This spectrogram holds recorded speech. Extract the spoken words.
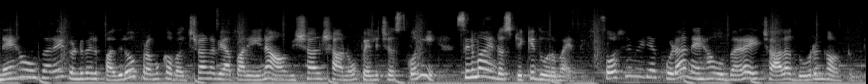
నేహా ఉబరై రెండు వేల పదిలో ప్రముఖ వజ్రాల వ్యాపారి అయిన విశాల్ షాను పెళ్ళి చేసుకుని సినిమా ఇండస్ట్రీకి దూరమైంది. సోషల్ మీడియా కూడా నేహా ఉబరై చాలా దూరంగా ఉంటుంది.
